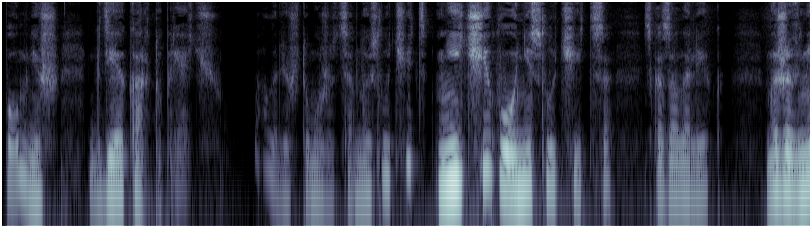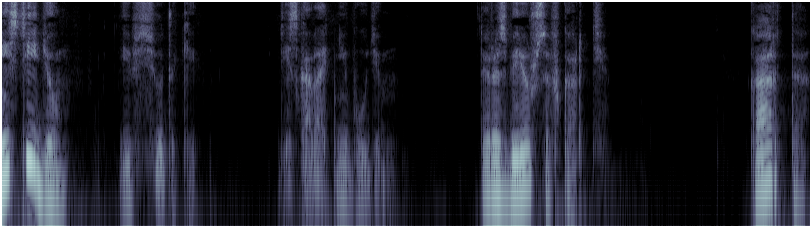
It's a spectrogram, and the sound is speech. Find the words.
помнишь, где я карту прячу? Мало ли что может со мной случиться. Ничего не случится, — сказал Олег. Мы же вместе идем, и все-таки рисковать не будем. Ты разберешься в карте. Карта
